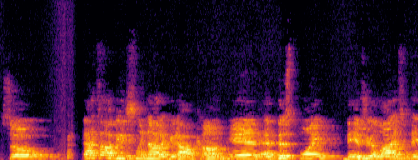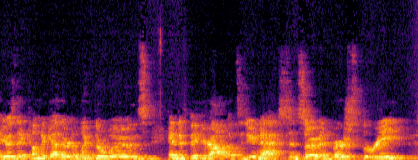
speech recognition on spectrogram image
So that's obviously not a good outcome. And at this point, the Israelites, what they do is they come together to lick their wounds and to figure out what to do next. And so in verse 3,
